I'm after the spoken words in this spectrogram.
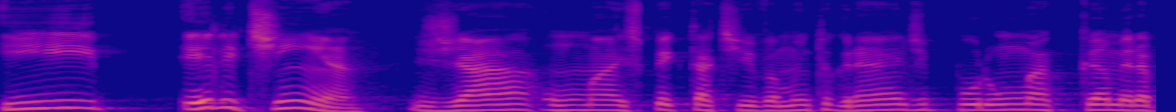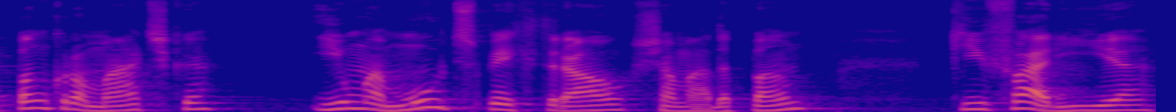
E ele tinha já uma expectativa muito grande por uma câmera pancromática e uma multispectral chamada PAN, que faria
